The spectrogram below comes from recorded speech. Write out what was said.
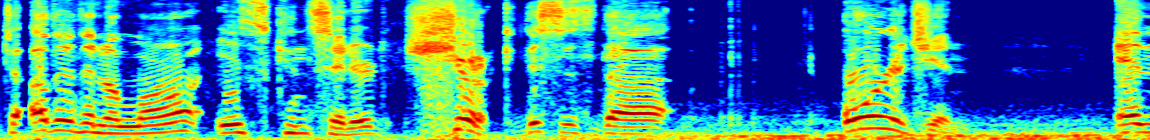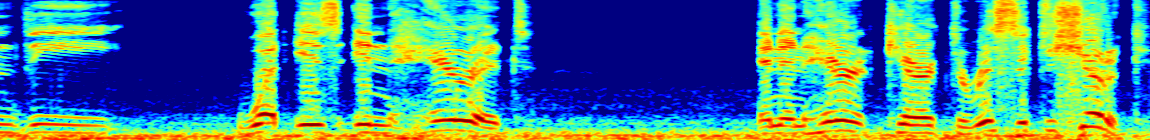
to other than Allah is considered shirk. This is the origin and the what is inherent an inherent characteristic to shirk.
